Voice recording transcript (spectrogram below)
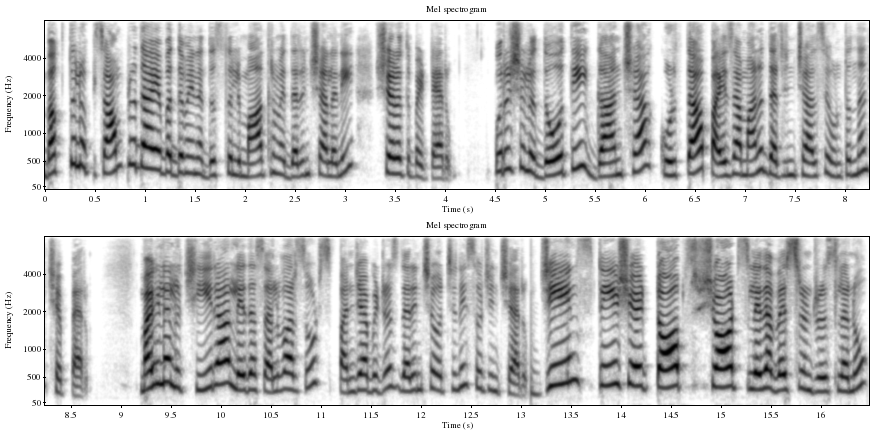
భక్తులు సాంప్రదాయబద్ధమైన దుస్తులు మాత్రమే ధరించాలని షరతు పెట్టారు. పురుషులు ధోతి గాంచా కుర్తా పైజామాను ధరించాల్సి ఉంటుందని చెప్పారు. మహిళలు చీర లేదా సల్వార్ సూట్స్ పంజాబీ డ్రెస్ ధరించవచ్చని సూచించారు. Jeans T shirt tops shorts లేదా వెస్ట్రన్ డ్రెస్లను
